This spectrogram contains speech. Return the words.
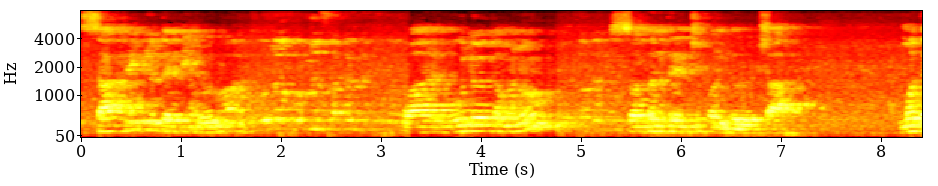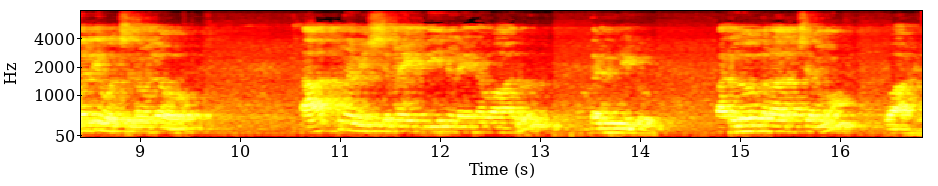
సాత్వికులు ధన్యులు వారు భూలోకమును స్వతంత్రించుకొందురు. మొదటి వచనంలో ఆత్మ విషయమై దీనులైన వారు ధన్యులు. పరలోక రాజ్యము వారు.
